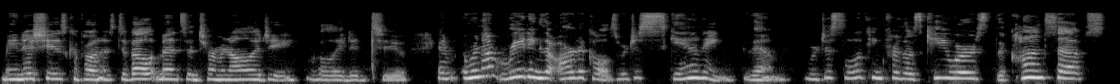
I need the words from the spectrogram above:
main issues, components, developments, and terminology related to, and we're not reading the articles, we're just scanning them. We're just looking for those keywords, the concepts,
